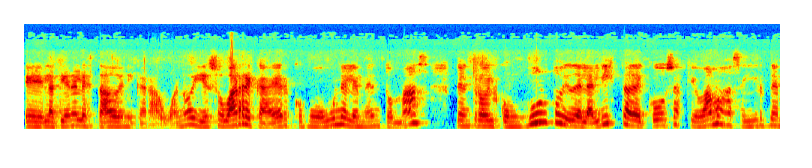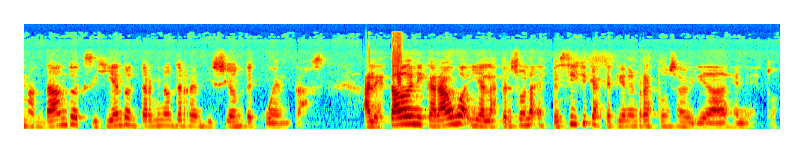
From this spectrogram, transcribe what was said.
eh, la tiene el Estado de Nicaragua, ¿no? Y eso va a recaer como un elemento más dentro del conjunto y de la lista de cosas que vamos a seguir demandando, exigiendo en términos de rendición de cuentas al Estado de Nicaragua y a las personas específicas que tienen responsabilidades en esto.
